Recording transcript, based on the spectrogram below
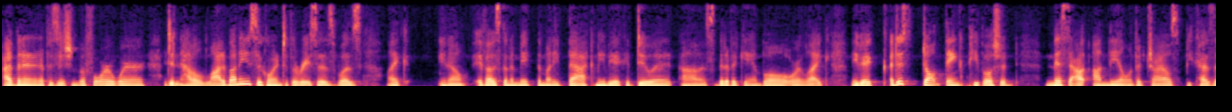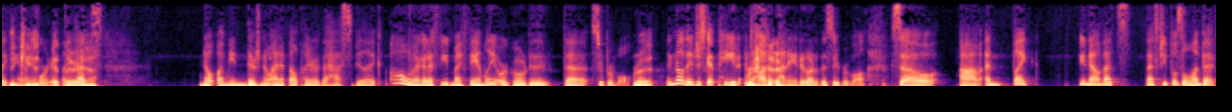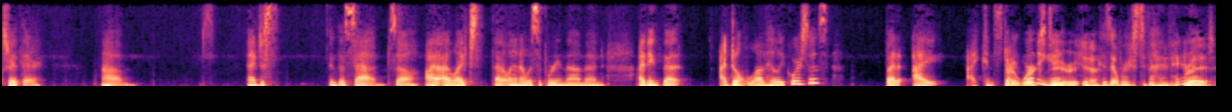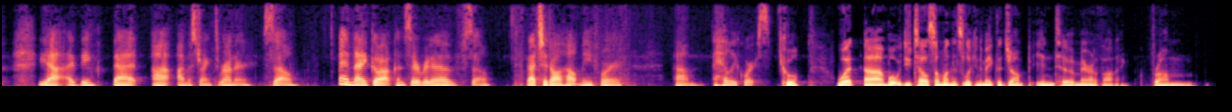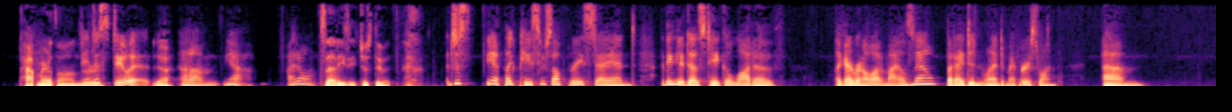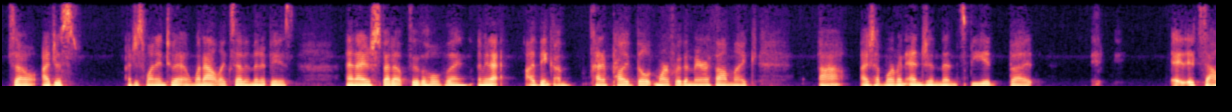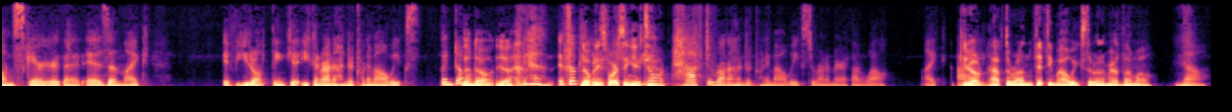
I've been in a position before where I didn't have a lot of money. So going to the races was like, you know, if I was going to make the money back, maybe I could do it. Uh, it's a bit of a gamble or like maybe I, I just don't think people should miss out on the Olympic trials because they They can't, can't afford it. Like there, yeah. No, I mean, there's no NFL player that has to be like, oh, am I going to feed my family or go to the Super Bowl? Right. Like, no, they just get paid a ton of money to go to the Super Bowl. So, um, and like, you know, that's, that's people's Olympics right there. Um, I just think that's sad. So I, I liked that Atlanta was supporting them. And I think that I don't love hilly courses, but I, I can start it works to it your- yeah. because it works to my advantage. Right. Yeah, I think that uh, I'm a strength runner. So, and I go out conservative. So that should all help me for um, a hilly course. Cool. What um, what would you tell someone that's looking to make the jump into marathoning from half marathons? Yeah, or, just do it. yeah, Um, yeah. I don't it's that easy. Just do it. just yeah, like pace yourself race day, and I think it does take a lot of like I run a lot of miles now, but I didn't when I did my first one. Um, so I just I just went into it and went out like seven minute pace, and I sped up through the whole thing. I mean, I I think I'm kind of probably built more for the marathon. Like, uh, I just have more of an engine than speed, but it, it, it sounds scarier than it is, and like if you don't think you can run 120 mile weeks, then don't. then don't. Yeah. Yeah, it's okay. Nobody's forcing you You to. don't have to run 120 mile weeks to run a marathon well. Like You I, don't have to run 50 mile weeks to run a marathon well. No,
